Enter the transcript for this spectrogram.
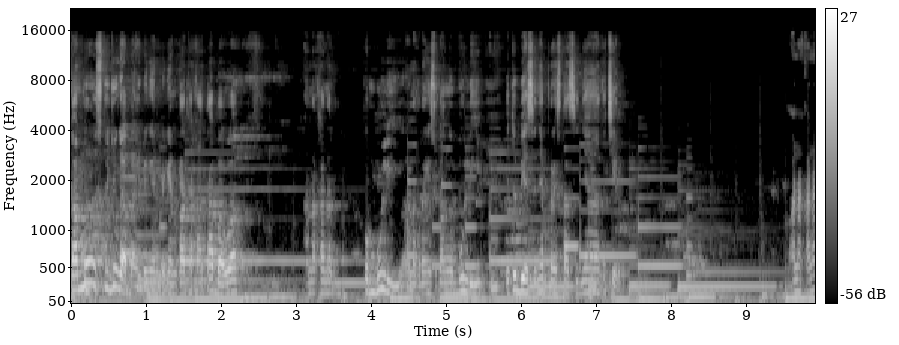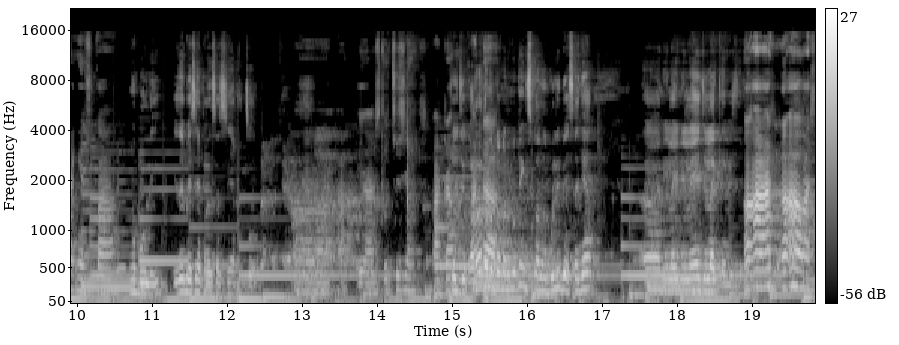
kamu setuju nggak Bay dengan dengan kata-kata bahwa anak-anak pembuli, anak-anak yang suka ngebully itu biasanya prestasinya kecil. Anak-anak yang suka Ngebully itu biasanya prestasinya kecil. eh, ya setuju sih kadang Setuju karena tuh yang suka ngebully biasanya eh, nilai-nilainya jelek ya biasanya. Ah, ah, ah, mas.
